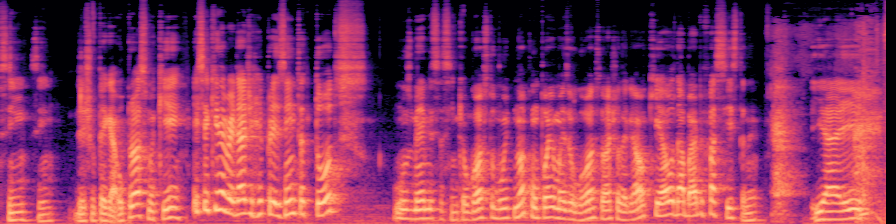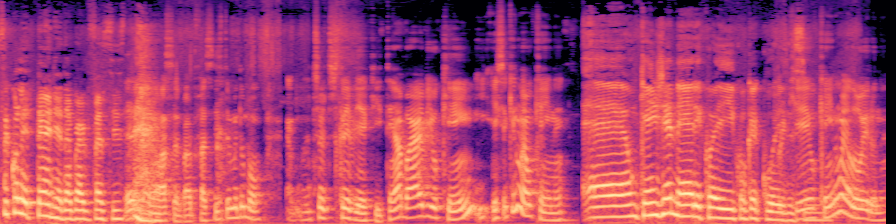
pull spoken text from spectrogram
sim, sim. Deixa eu pegar. O próximo aqui. Esse aqui, na verdade, representa todos uns memes assim que eu gosto muito, não acompanho, mas eu gosto, eu acho legal, que é o da Barbie fascista, né? E aí. Essa coletânea da Barbie fascista. É, nossa, Barbie fascista é muito bom. Deixa eu descrever aqui. Tem a Barbie e o Ken. E esse aqui não é o Ken, né? É um Ken genérico aí, qualquer coisa. Porque assim. o Ken não é loiro, né?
